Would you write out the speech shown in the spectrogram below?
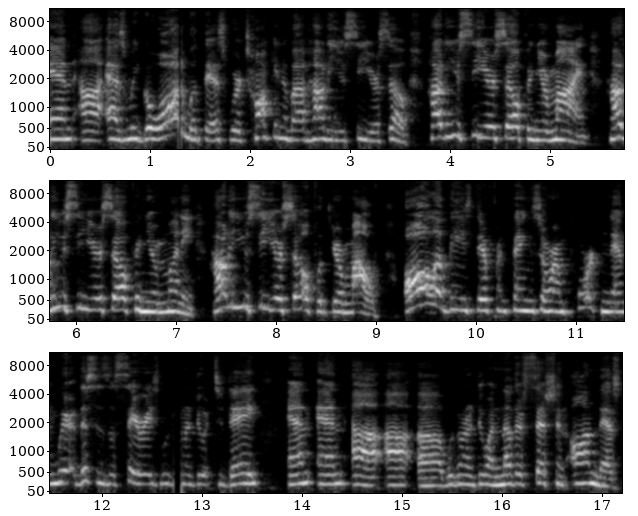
and uh, as we go on with this, we're talking about how do you see yourself? How do you see yourself in your mind? How do you see yourself in your money? How do you see yourself with your mouth? All of these different things are important. And we're, this is a series, we're going to do it today and and uh, uh, uh, we're going to do another session on this.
